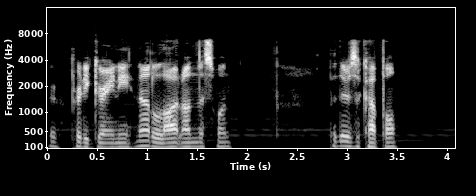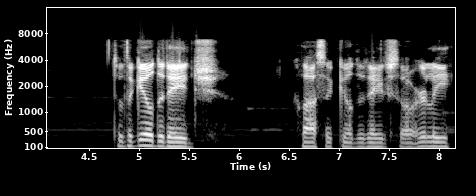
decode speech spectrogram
They're pretty grainy, not a lot on this one, but there's a couple. So the Gilded Age, classic Gilded Age, so early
